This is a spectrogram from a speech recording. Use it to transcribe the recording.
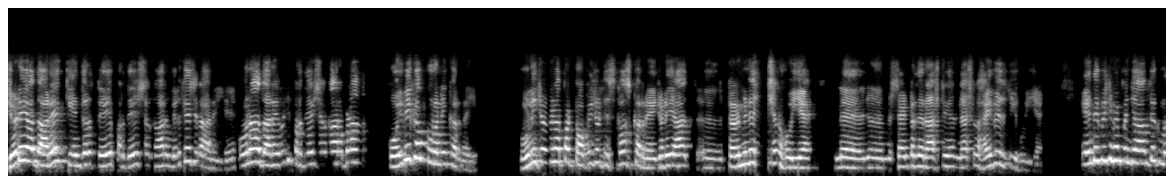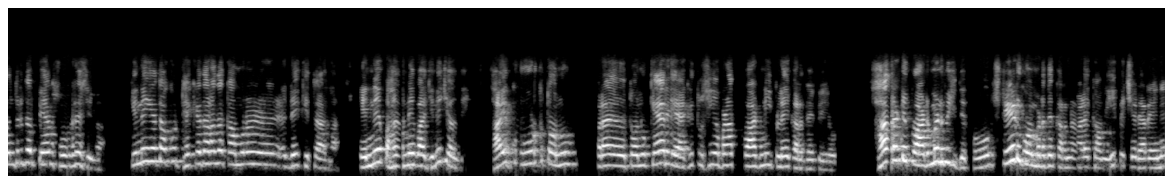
ਜਿਹੜੇ ਅਦਾਰੇ ਕੇਂਦਰ ਤੇ ਪ੍ਰਦੇਸ਼ ਸਰਕਾਰ ਮਿਲ ਕੇ ਚਲਾ ਰਹੀ ਹੈ ਉਹਨਾਂ ਅਦਾਰੇ ਵਿੱਚ ਪ੍ਰਦੇਸ਼ ਸਰਕਾਰ ਆਪਣਾ ਕੋਈ ਵੀ ਕੰਮ ਪੂਰਾ ਨਹੀਂ ਕਰ ਰਹੀ ਹੁਣੀ ਜਿਹੜਾ ਆਪਾਂ ਟੌਪਿਕ ਡਿਸਕਸ ਕਰ ਰਹੇ ਹਾਂ, ਜਿਹੜੇ ਆ ਟਰਮੀਨੇਸ਼ਨ ਹੋਈ ਹੈ ਸੈਂਟਰ ਦੇ ਰਾਸ਼ਟਰੀ ਨੈਸ਼ਨਲ ਹਾਈਵੇਜ਼ ਦੀ ਹੋਈ ਹੈ। ਇਹਦੇ ਵਿੱਚ ਮੈਂ ਪੰਜਾਬ ਦੇ ਇੱਕ ਮੰਤਰੀ ਦਾ ਬਿਆਨ ਸੁਣ ਰਿਹਾ ਸੀਗਾ ਕਿ ਨਹੀਂ, ਇਹ ਤਾਂ ਕੋਈ ਠੇਕੇਦਾਰਾਂ ਦਾ ਕੰਮ ਉਹਨਾਂ ਨੇ ਨਹੀਂ ਇੰਨੇ ਬਹਾਨੇਬਾਜ਼ੀ ਨਹੀਂ ਚੱਲਦੀ। ਹਾਈ ਕੋਰਟ ਤੁਹਾਨੂੰ ਤੁਹਾਨੂੰ ਕਹਿ ਰਿਹਾ ਕਿ ਤੁਸੀਂ ਆਪਣਾ ਪਾਰਟ ਨਹੀਂ ਪਲੇ ਕਰਦੇ ਪਏ ਹੋ। ਹਰ ਡਿਪਾਰਟਮੈਂਟ ਵਿੱਚ ਦੇਖੋ ਸਟੇਟ ਗਵਰਨਮੈਂਟ ਦੇ ਕਰਨ ਵਾਲੇ ਕੰਮ ਹੀ ਪਿੱਛੇ ਰਹਿ ਰਹੇ ਨੇ।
